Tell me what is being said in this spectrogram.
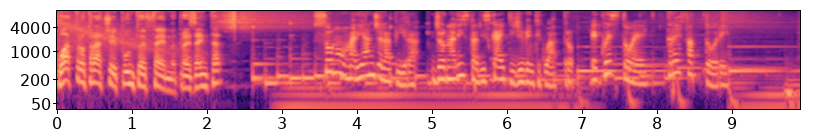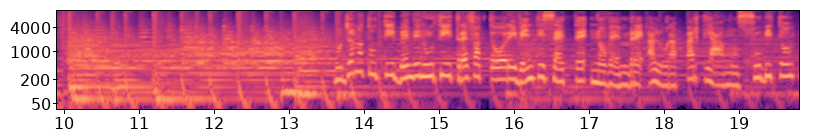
4Tracce.fm presenta. Sono Mariangela Pira, giornalista di Sky TG24 e questo è Tre Fattori. Buongiorno a tutti, benvenuti, Tre Fattori, 27 novembre. Allora, partiamo subito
